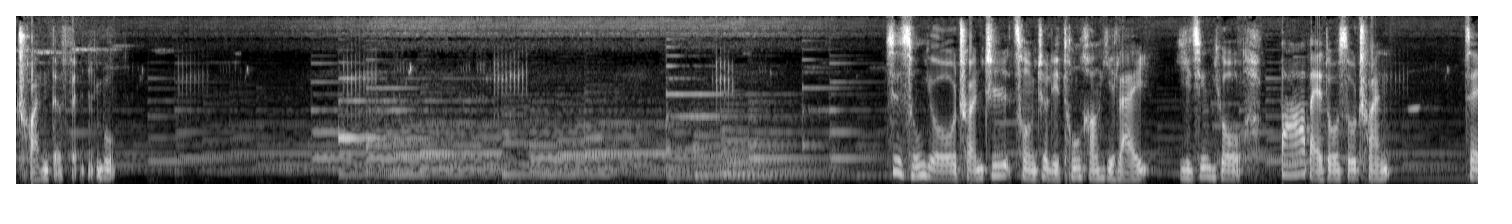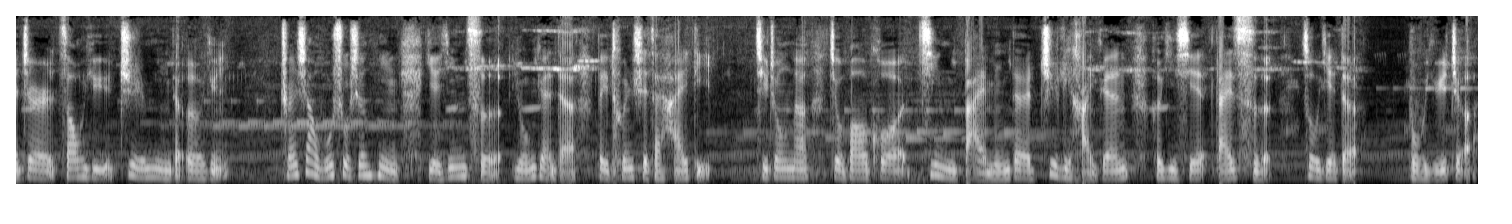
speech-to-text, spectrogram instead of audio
船的坟墓。自从有船只从这里通航以来，已经有八百多艘船在这儿遭遇致命的厄运，船上无数生命也因此永远的被吞噬在海底，其中呢就包括近百名的智利海员和一些来此作业的捕鱼者，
